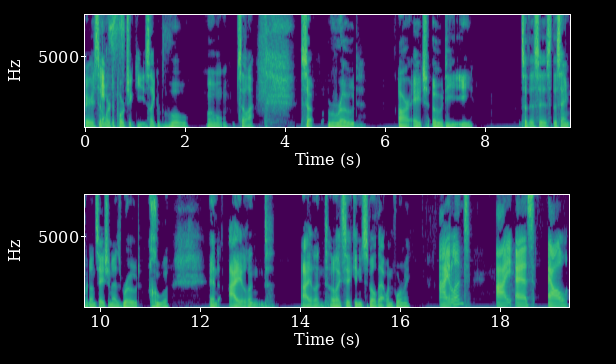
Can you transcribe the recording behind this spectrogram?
Very similar to Portuguese, like vo, oh, sei lá. So road, R H O D E. So this is the same pronunciation as road, rua, and island, island. Alexia, can you spell that one for me? Island, I S L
